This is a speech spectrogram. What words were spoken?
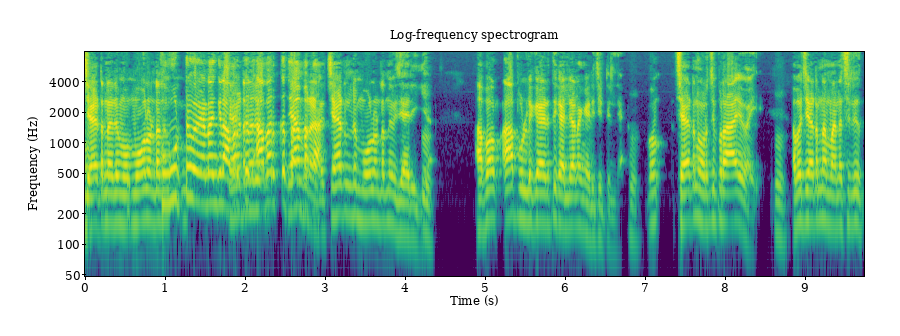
ചേട്ടനൊരു മോളുണ്ടെന്ന് കൂട്ട് വേണമെങ്കിൽ അവർക്ക് അവർക്ക് ഞാൻ തന്നെത്താൻ- പറയാം ചേട്ടനൊരു മോളുണ്ടെന്ന് വിചാരിക്കുക. അപ്പം ആ പുള്ളിക്കാരത്തി കല്യാണം കഴിച്ചിട്ടില്ല. അപ്പം ചേട്ടൻ കുറച്ച് പ്രായമായി. അപ്പൊ ചേട്ടന്റെ മനസ്സിൽ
